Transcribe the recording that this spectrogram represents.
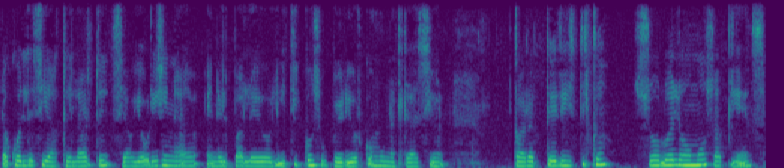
la cual decía que el arte se había originado en el Paleolítico superior como una creación característica solo el Homo sapiens.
